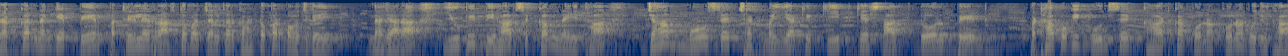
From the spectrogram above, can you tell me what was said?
रखकर नंगे पैर पथरीले रास्तों पर चलकर घाटों पर पहुँच गई। नज़ारा यूपी बिहार से कम नहीं था जहाँ मुँह से छठ मैया के गीत के साथ डोल बैंड, पटाखों की गूंज से घाट का कोना कोना गुज उठा।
